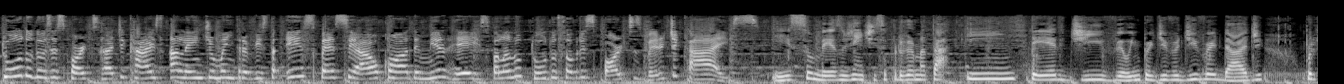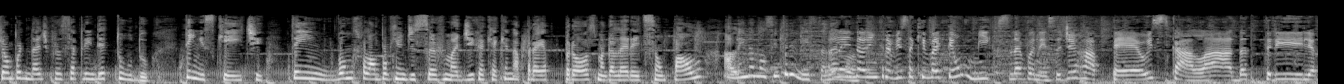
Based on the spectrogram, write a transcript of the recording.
Tudo dos esportes radicais, além de uma entrevista especial com Ademir Reis, falando tudo sobre esportes verticais. Isso mesmo, gente. Esse programa tá imperdível, imperdível de verdade, porque é uma oportunidade para você aprender tudo. Tem skate, tem, vamos falar um pouquinho de surf, uma dica que é aqui na praia próxima, galera de São Paulo, além da nossa entrevista, né? Além Van? da entrevista que vai ter um mix, né, Vanessa? De rapel, escalada, trilha.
